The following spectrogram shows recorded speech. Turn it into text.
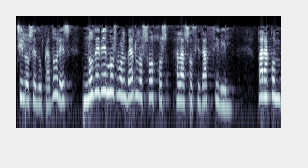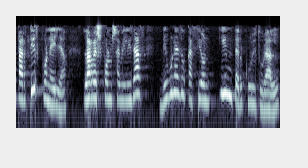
si los educadores no debemos volver los ojos a la sociedad civil para compartir con ella la responsabilidad de una educación intercultural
